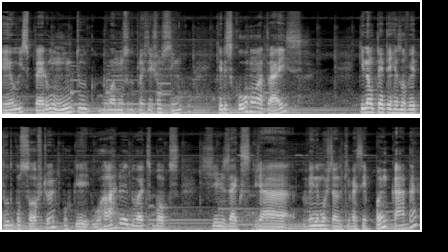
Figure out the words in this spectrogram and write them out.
Eu espero muito do anúncio do PlayStation 5 que eles corram atrás, que não tentem resolver tudo com software, porque o hardware do Xbox Series X já vem demonstrando que vai ser pancada.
